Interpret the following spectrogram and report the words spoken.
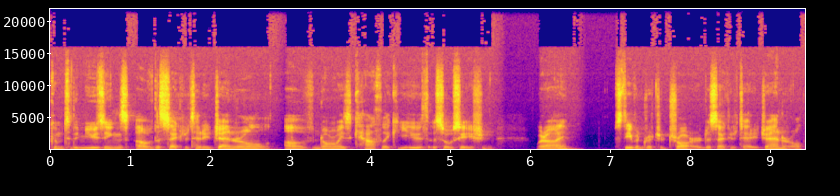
welcome to the musings of the Secretary General of Norway's Catholic Youth Association, where I, Stephen Richard Trotter, the Secretary General,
